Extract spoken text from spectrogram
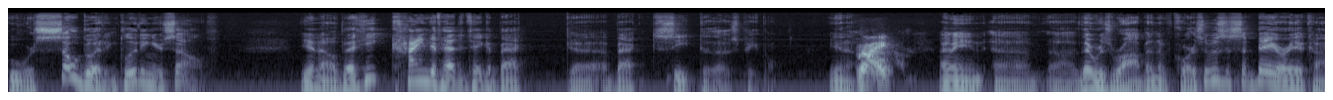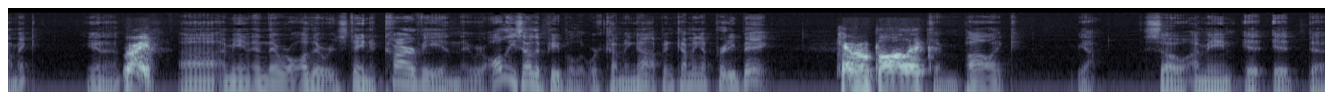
who were so good, including yourself. You know that he kind of had to take a back uh, a back seat to those people. You know, Right. I mean, uh, uh, there was Robin, of course. It was a Bay Area comic. You know, Right. uh, I mean, and there were all there was Dana Carvey, and there were all these other people that were coming up and coming up pretty big. Kevin Pollak. Kevin Pollak, yeah. So I mean, it it uh,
